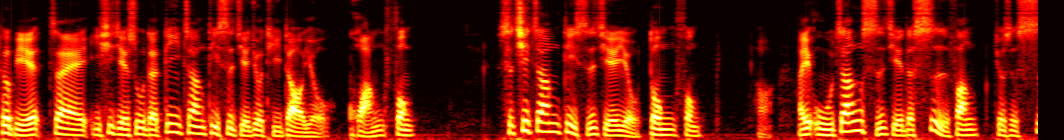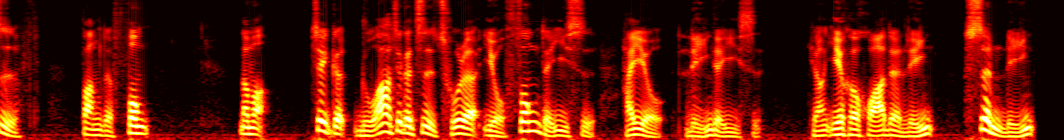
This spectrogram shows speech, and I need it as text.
特别在以西结书的第一章第四节就提到有狂风，十七章第十节有东风，好，还有五章十节的四方就是四方的风。那么这个“鲁啊”这个字，除了有风的意思，还有灵的意思，像耶和华的灵、圣灵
